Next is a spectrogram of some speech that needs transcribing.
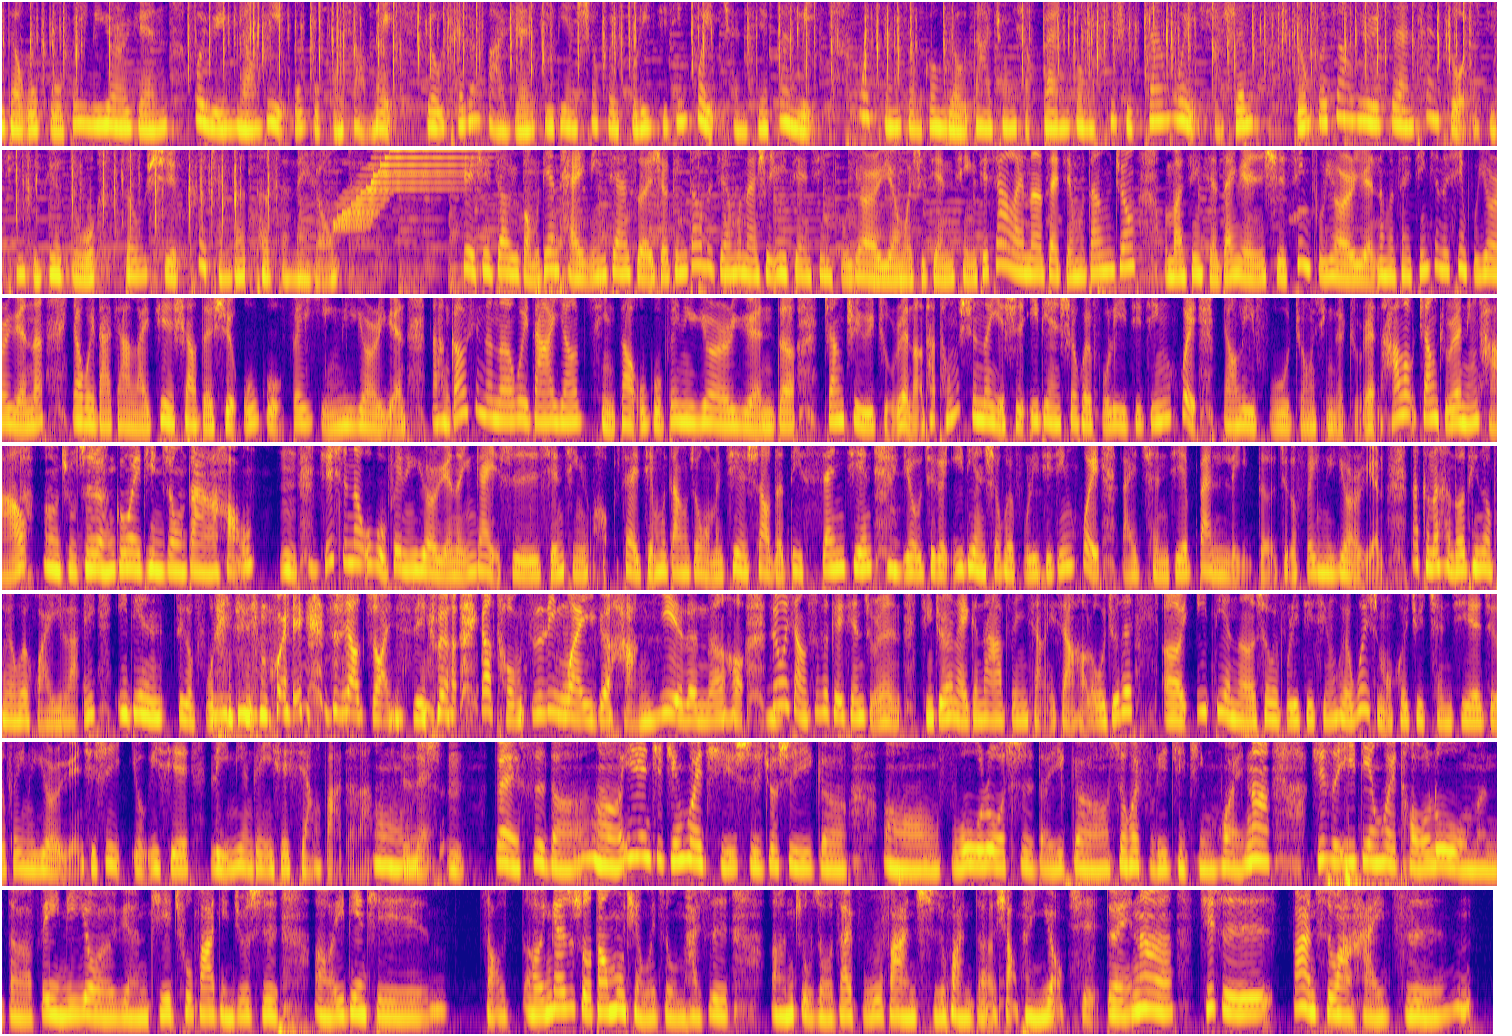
的五谷非营利幼儿园，位于苗栗五谷国小内，由财团法人伊甸社会福利基金会承接办理。目前总共有大中小班共七十三位学生，融合教育、自然探索以及亲子阅读都是课程的特色内容。这里是教育广播电台，您现在所收听到的节目呢是遇见幸福幼儿园，我是简晴。接下来呢，在节目当中，我们要进行的单元是幸福幼儿园。那么在今天的幸福幼儿园呢，要为大家来介绍的是五谷非营利幼儿园。那很高兴的呢，为大家邀请到五谷非营利幼儿园的张志宇主任呢，他同时呢也是伊甸社会福利基金会苗栗服务中心的主任。Hello，张主任您好。嗯，主持人、各位听众，大家好。嗯，其实呢，五谷飞林幼儿园呢，应该也是闲情在节目当中我们介绍的第三间由这个伊甸社会福利基金会来承接办理的这个非营利幼儿园。那可能很多听众朋友会怀疑啦，哎，伊甸这个福利基金会 是不是要转型了，要投资另外一个行业了呢？哈，所以我想是不是可以先主任，请主任来跟大家分享一下好了。我觉得，呃，伊甸呢社会福利基金会为什么会去承接这个非营利幼儿园？其实有一些理念跟一些想法的啦，嗯，对不对？嗯，对，是的，呃，伊甸基金会其实就是一个，呃，服务弱势的一个社会福利基金会。那其实伊甸会投入我们的非营利幼儿园，其实出发点就是，呃，伊甸其实早，呃，应该是说到目前为止，我们还是很主轴在服务发展迟缓的小朋友。是对，那其实发展迟缓孩子。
